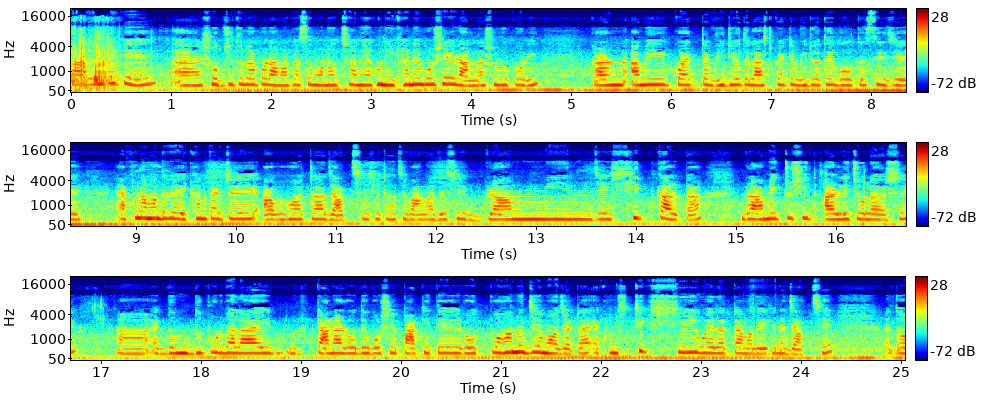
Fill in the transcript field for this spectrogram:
গার্ডেন থেকে সবজি তোলার পর আমার কাছে মনে হচ্ছে আমি এখন এখানে বসে রান্না শুরু করি। কারণ আমি কয়েকটা ভিডিওতে লাস্ট কয়েকটা ভিডিওতে বলতেছি যে এখন আমাদের এখানকার যে আবহাওয়াটা যাচ্ছে, সেটা হচ্ছে বাংলাদেশের গ্রামীণ যে শীতকালটা, গ্রামে একটু শীত আর্লি চলে আসে। একদম দুপুরবেলায় টানা রোদে বসে পাটিতে রোদ পোহানোর যে মজাটা, এখন ঠিক সেই ওয়েদারটা আমাদের এখানে যাচ্ছে। তো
